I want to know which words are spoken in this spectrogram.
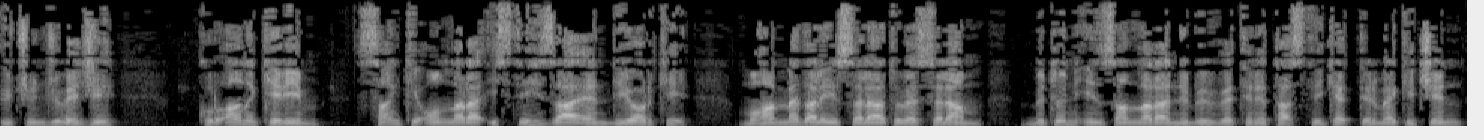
Üçüncü vecih, Kur'an-ı Kerim sanki onlara istihzaen diyor ki Muhammed Aleyhissalatu vesselam bütün insanlara nübüvvetini tasdik ettirmek için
